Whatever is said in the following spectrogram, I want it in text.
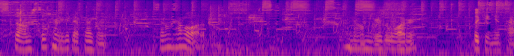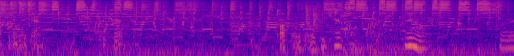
Still, I'm still trying to get that present. I don't have a lot of them. I know I'm near the water. Clicking is happening again. Be careful. Talking with you, be careful. I know. Sorry.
